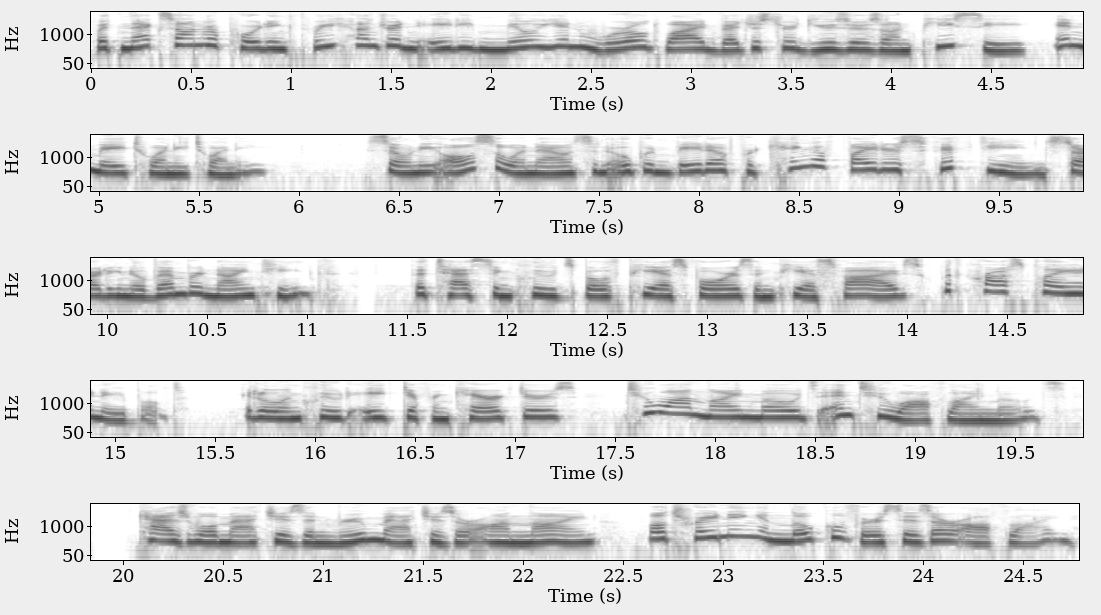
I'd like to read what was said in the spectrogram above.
with Nexon reporting 380 million worldwide registered users on PC in May 2020. Sony also announced an open beta for King of Fighters 15 starting November 19th. The test includes both PS4s and PS5s with crossplay enabled. It'll include eight different characters, two online modes, and two offline modes. Casual matches and room matches are online, while training and local verses are offline.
